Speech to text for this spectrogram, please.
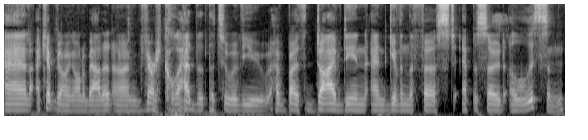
and I kept going on about it. And I'm very glad that the two of you have both dived in and given the first episode a listen.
